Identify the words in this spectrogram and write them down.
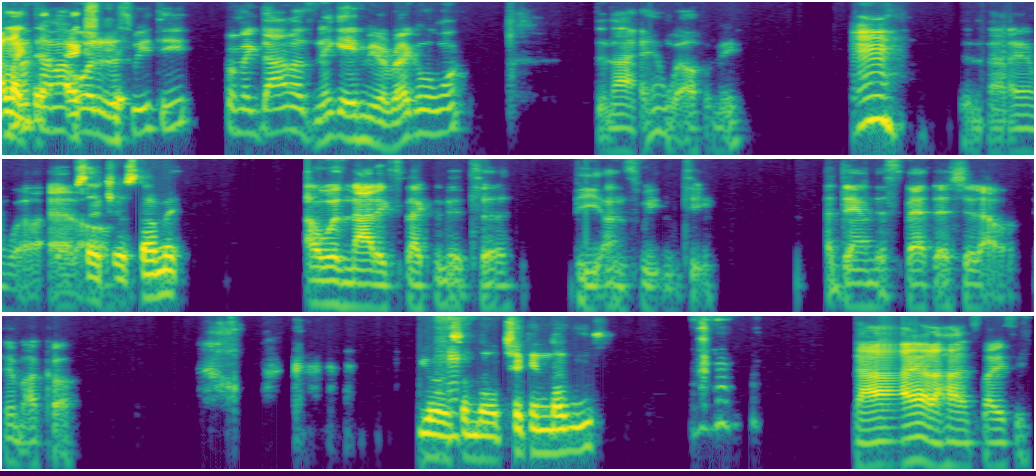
I like One the time I ordered a sweet tea from McDonald's and they gave me a regular one. Did not end well for me. Mm. Did not end well at all. Upset your stomach. I was not expecting it to be unsweetened tea. I damn just spat that shit out in my car. You ordered some little chicken nuggets. Nah, I had a hot and spicy.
